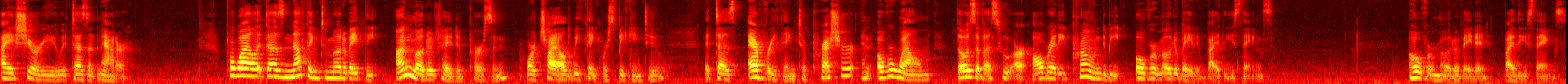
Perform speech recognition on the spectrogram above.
I assure you it doesn't matter. For while it does nothing to motivate the unmotivated person or child we think we're speaking to, it does everything to pressure and overwhelm those of us who are already prone to be overmotivated by these things. Overmotivated by these things.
